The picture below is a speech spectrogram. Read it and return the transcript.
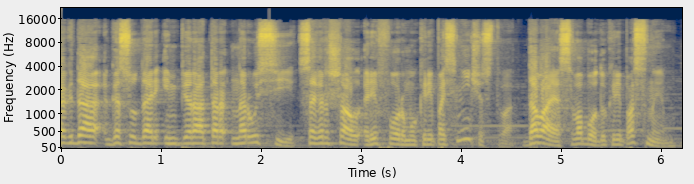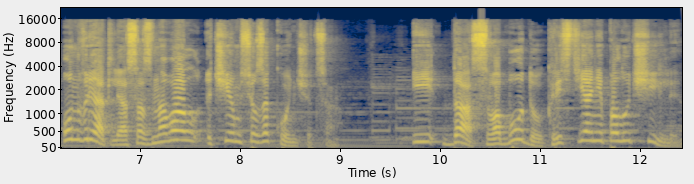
Когда государь-император на Руси совершал реформу крепостничества, давая свободу крепостным, он вряд ли осознавал, чем все закончится. И да, свободу крестьяне получили,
